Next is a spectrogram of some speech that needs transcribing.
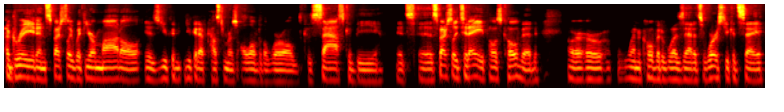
Agreed, and especially with your model, is you could you could have customers all over the world because SaaS could be it's especially today post COVID or, or, when COVID was at its worst, you could say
